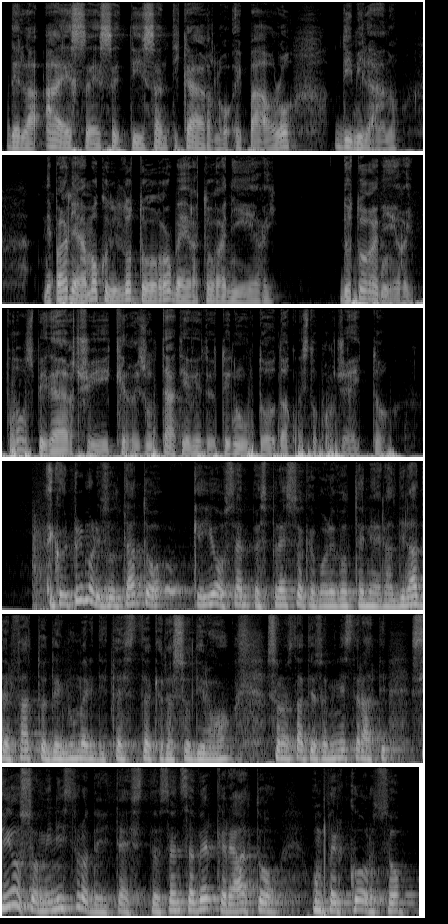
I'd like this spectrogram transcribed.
della ASST Santi Carlo e Paolo di Milano. Ne parliamo con il dottor Roberto Ranieri. Dottor Ranieri, può spiegarci che risultati avete ottenuto da questo progetto? Ecco, il primo risultato che io ho sempre espresso che volevo ottenere, al di là del fatto dei numeri di test che adesso dirò, sono stati somministrati, se io somministro dei test senza aver creato un percorso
